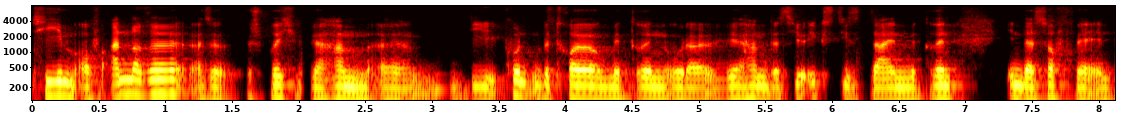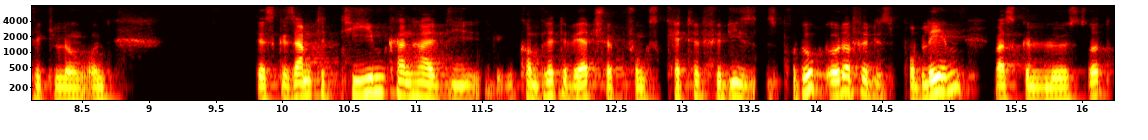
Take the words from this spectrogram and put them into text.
Team auf andere, also sprich, wir haben äh, die Kundenbetreuung mit drin oder wir haben das UX-Design mit drin in der Softwareentwicklung und das gesamte Team kann halt die komplette Wertschöpfungskette für dieses Produkt oder für das Problem, was gelöst wird,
